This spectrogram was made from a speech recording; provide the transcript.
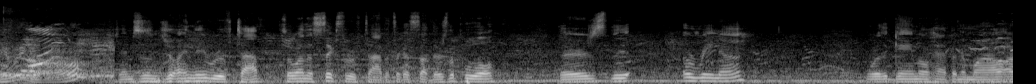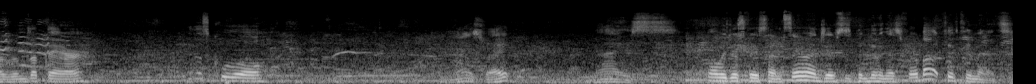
Here we go. James is enjoying the rooftop. So we're on the sixth rooftop. It's like a sub. There's the pool. There's the arena where the game will happen tomorrow. Our room's up there. Look at this cool. Nice, right? Nice. Well, we just FaceTime Sarah, and James has been doing this for about 15 minutes.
